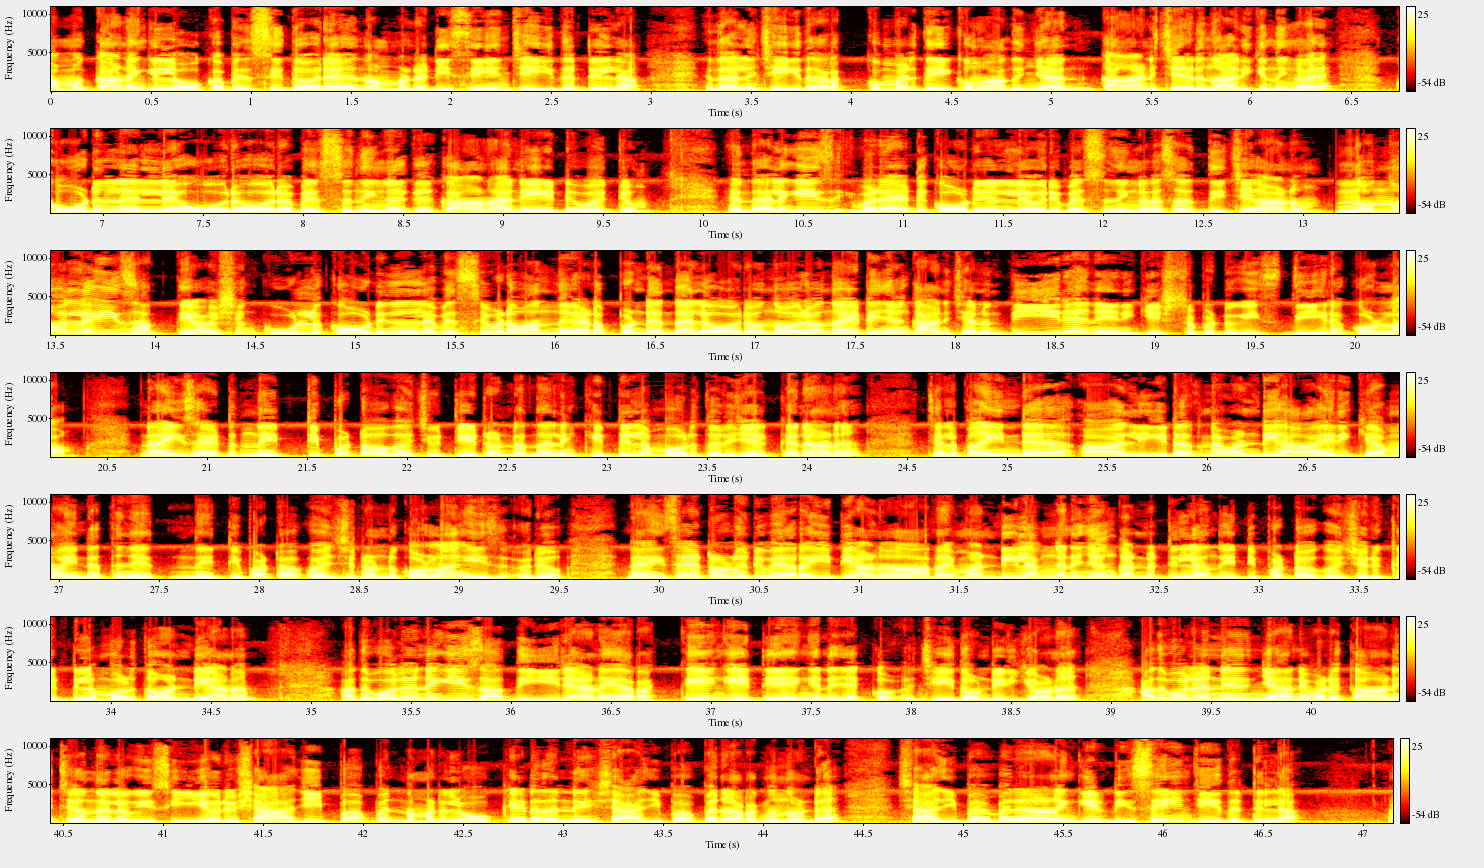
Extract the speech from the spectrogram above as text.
നമുക്കാണെങ്കിൽ ലോക്ക ബസ് ഇതുവരെ നമ്മുടെ ഡിസൈൻ ചെയ്തിട്ടില്ല. എന്തായാലും ചെയ്തിറക്കുമ്പോഴത്തേക്കും അത് ഞാൻ കാണിച്ചു തരുന്നതായിരിക്കും നിങ്ങളെ. കോഡിനലിലെ ഓരോ ഓരോ ബസ് നിങ്ങൾക്ക് കാണാനായിട്ട് പറ്റും. എന്തായാലും ഈ ഇവിടെ ആയിട്ട് കോഡിനലിലെ ഒരു ബസ് നിങ്ങൾ ശ്രദ്ധിച്ച് കാണും. ഇന്നൊന്നുമല്ല ഈ അത്യാവശ്യം കൂടുതൽ കോഡിനലിലെ ബസ് ഇവിടെ വന്ന് കിടപ്പുണ്ട്. എന്തായാലും ഓരോന്നോരോന്നായിട്ട് ഞാൻ കാണിച്ചു തരാം ധീരനെ എനിക്ക് ഇഷ്ടപ്പെട്ടു ഈ ധീര കൊള്ളാം. നൈസായിട്ട് നെറ്റിപ്പട്ടമൊക്കെ ചുറ്റിയിട്ടുണ്ട്. എന്നാലും കിട്ടിലും പോലത്തെ ഒരു ചെക്കനാണ്. ചിലപ്പോൾ അതിന്റെ ലീഡറിന്റെ വണ്ടി ആയിരിക്കാം. അതിന്റെ അകത്ത് നെറ്റിപ്പട്ടമൊക്കെ വെച്ചിട്ടുണ്ട്. കൊള്ളാം ഈ ഒരു നൈസായിട്ടുള്ള ഒരു വെറൈറ്റിയാണ് ആറേ വണ്ടിയിൽ അങ്ങനെ ഞാൻ കണ്ടിട്ടില്ല നെറ്റിപ്പട്ടമൊക്കെ വെച്ച് ഒരു കിട്ടിലും പോലത്തെ വണ്ടിയാണ്. അതുപോലെ തന്നെ ഈ ധീരയാണ് ഇറക്കുകയും കയറ്റുകയും ഇങ്ങനെ ചെയ്തുകൊണ്ടിരിക്കുകയാണ് അതുപോലെ തന്നെ ഞാനിവിടെ കാണിച്ചു തന്നല്ലോ ഈ ഈ ഒരു ഷാജി പാപ്പൻ നമ്മുടെ ലോക്കയുടെ തന്നെ ഷാജി പാപ്പൻ ഇറങ്ങുന്നുണ്ട്. ഷാജി പാപ്പനാണെങ്കിൽ ഡിസൈൻ ചെയ്തിട്ടില്ല.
